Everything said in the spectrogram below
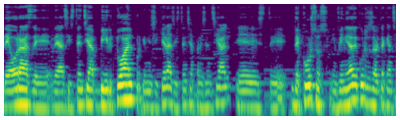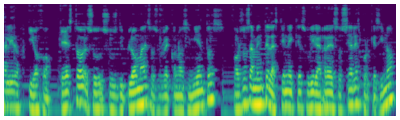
de horas de, asistencia virtual, porque ni siquiera asistencia presencial, este, de cursos, infinidad de cursos ahorita que han salido. Y ojo, que esto, sus diplomas o sus reconocimientos, forzosamente las tiene que subir a redes sociales, porque si no,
